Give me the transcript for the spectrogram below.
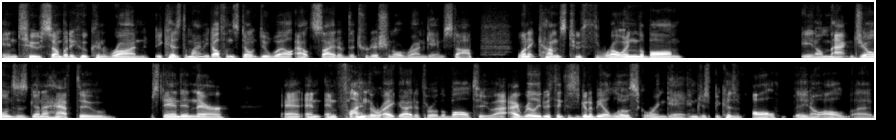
into somebody who can run. Because the Miami Dolphins don't do well outside of the traditional run game stop. When it comes to throwing the ball, you know Mac Jones is going to have to stand in there and and and find the right guy to throw the ball to. I, I really do think this is going to be a low scoring game just because of all you know all uh,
